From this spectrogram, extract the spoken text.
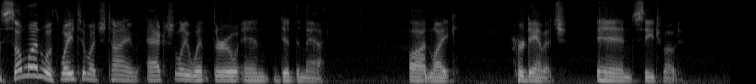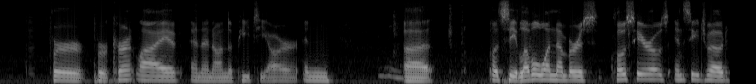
someone with way too much time actually went through and did the math on like her damage in siege mode for for current live and then on the ptr and uh let's see level one numbers close heroes in siege mode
